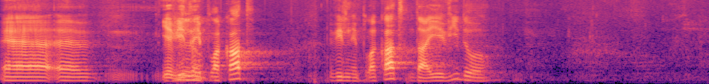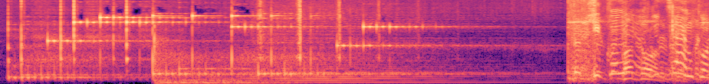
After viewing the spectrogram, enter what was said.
Е, е, Є вільний відео? плакат. Вільний плакат, да, є відео. І коли Луценко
